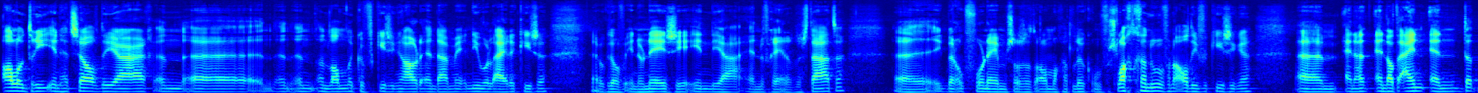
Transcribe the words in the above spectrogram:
alle drie in hetzelfde jaar een, uh, een, een, een, landelijke verkiezing houden en daarmee een nieuwe leider kiezen. Dan heb ik het over Indonesië, India en de Verenigde Staten. Ik ben ook voornemens, als het allemaal gaat lukken, om verslag te gaan doen van al die verkiezingen. Um, en, en, dat, eind, en dat,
